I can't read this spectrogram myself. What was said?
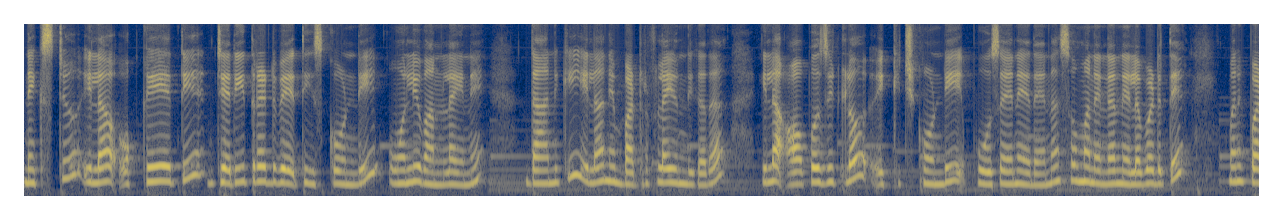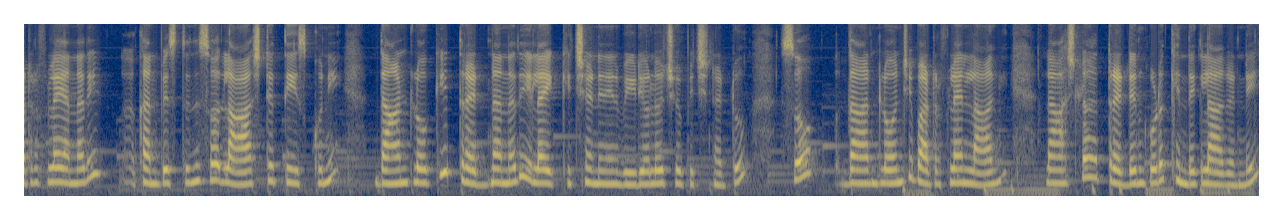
నెక్స్ట్ ఇలా ఒకేటి జరీ థ్రెడ్ వే తీసుకోండి. ఓన్లీ వన్ లైనే. దానికి ఇలా నేను బటర్ఫ్లై ఉంది కదా ఇలా ఆపోజిట్లో ఎక్కించుకోండి పూసైన ఏదైనా. సో మనం ఇలా నిలబడితే మనకి బటర్ఫ్లై అన్నది కనిపిస్తుంది. సో లాస్ట్ తీసుకుని దాంట్లోకి థ్రెడ్ అన్నది ఇలా ఎక్కించండి. నేను వీడియోలో చూపించినట్టు. సో దాంట్లోంచి బటర్ఫ్లైని లాగి లాస్ట్లో థ్రెడ్ని కూడా కిందకి లాగండి.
